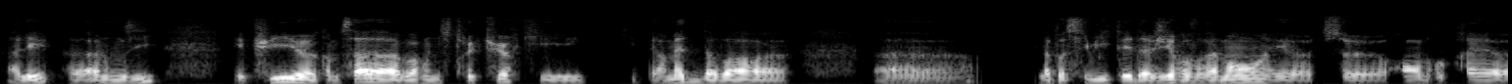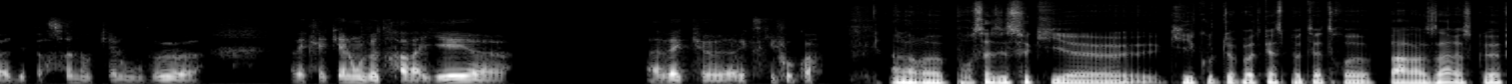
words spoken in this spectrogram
allez, euh, allons-y. Et puis, euh, comme ça, avoir une structure qui, qui permette d'avoir euh, la possibilité d'agir vraiment et de se rendre auprès des personnes auxquelles on veut, avec lesquelles on veut travailler avec, avec ce qu'il faut, quoi. Alors, pour celles et ceux qui, qui écoutent le podcast peut-être par hasard, est-ce que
